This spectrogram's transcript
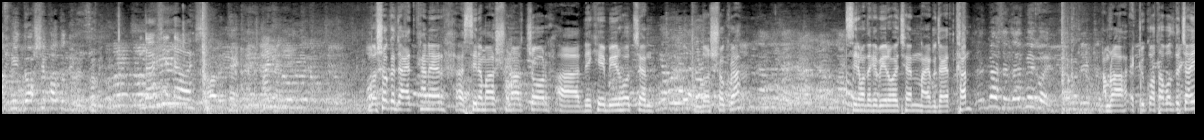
আপনি দশে কত দিবেন ছবিতে? দশে দশ। দর্শক জায়েদ খানের সিনেমা সোনার চর দেখে বের হচ্ছেন দর্শকরা সিনেমা দেখে বের হয়েছেন নায়ক জায়েদ খান আমরা একটু কথা বলতে চাই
